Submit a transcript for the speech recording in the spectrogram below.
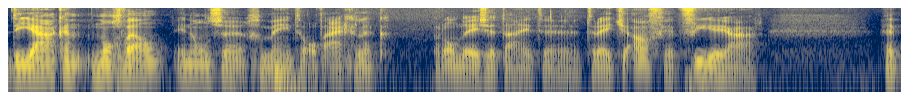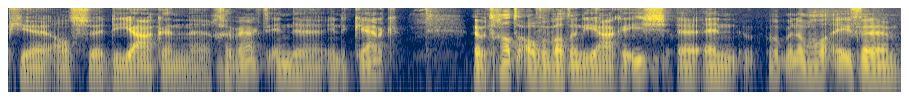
diaken nog wel in onze gemeente, of eigenlijk rond deze tijd uh, treed je af. Je hebt vier jaar heb je als uh, diaken gewerkt in de, in de kerk. We hebben het gehad over wat een diaken is. en wat me nog wel even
